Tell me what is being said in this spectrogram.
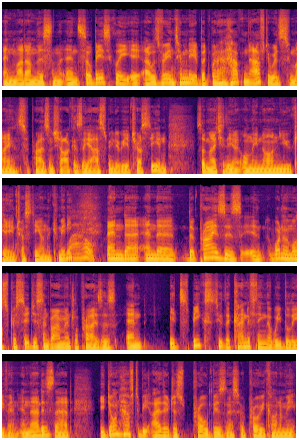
and madam this and and so basically it, i was very intimidated but what happened afterwards to my surprise and shock is they asked me to be a trustee and so i'm actually the only non-uk trustee on the committee wow and uh, and the the prize is uh, one of the most prestigious environmental prizes and it speaks to the kind of thing that we believe in, and that is that you don't have to be either just pro business or pro economy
